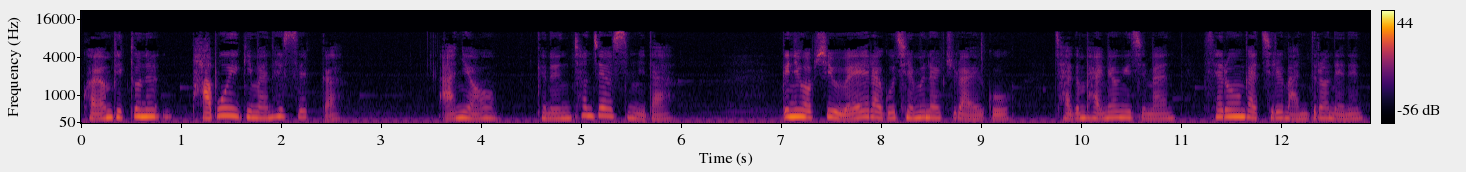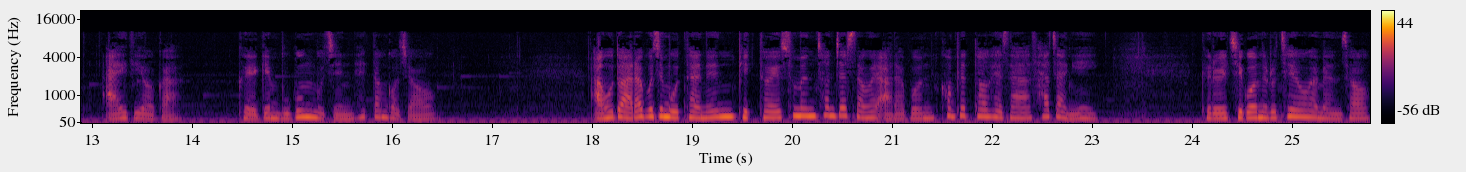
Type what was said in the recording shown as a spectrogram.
과연 빅토는 바보이기만 했을까? 아니요. 그는 천재였습니다. 끊임없이 왜 라고 질문할 줄 알고 작은 발명이지만 새로운 가치를 만들어내는 아이디어가 그에겐 무궁무진했던 거죠. 아무도 알아보지 못하는 빅터의 숨은 천재성을 알아본 컴퓨터 회사 사장이 그를 직원으로 채용하면서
